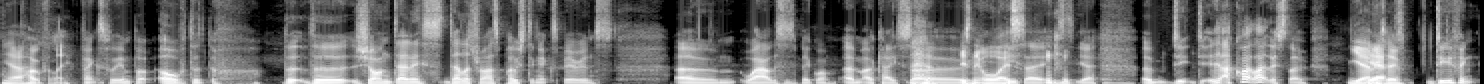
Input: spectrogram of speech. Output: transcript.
yeah, hopefully. Thanks for the input. Oh, the the the Jean Denis Délétraz posting experience. Um, wow, this is a big one. Um, okay, so Isn't it always? He says, yeah. Um, do, do- I quite like this though. Yeah, Yeah. me too. Do you think?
